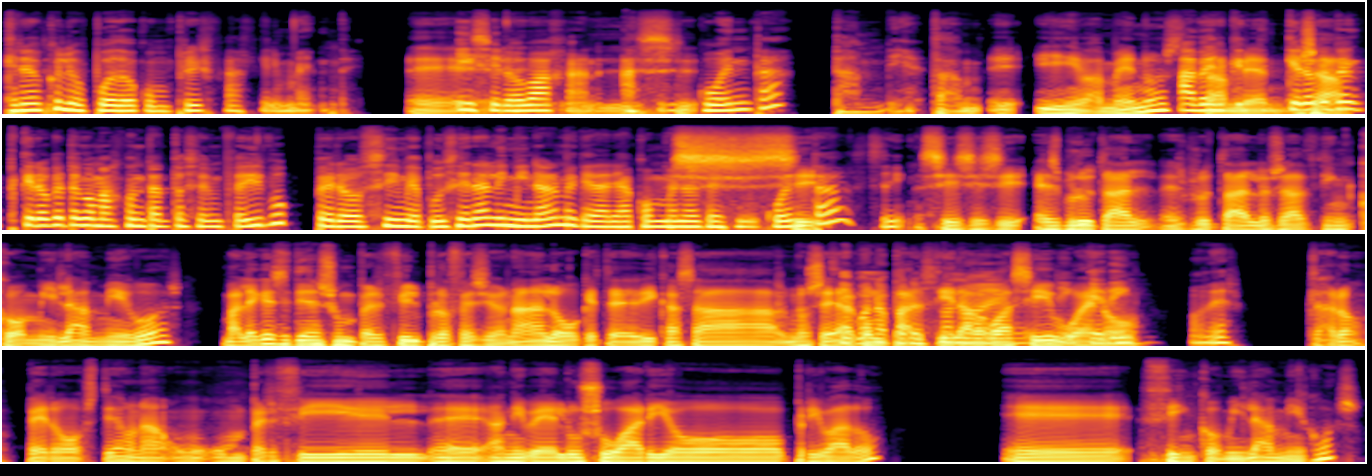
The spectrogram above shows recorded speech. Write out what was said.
Creo que lo puedo cumplir fácilmente. Eh, Y si lo bajan a sí, 50, también. tam- y a menos A ver, que- también. O creo, sea, que te- creo que tengo más contactos en Facebook, pero si me pusiera a eliminar me quedaría con menos de Sí. 50. Sí. Sí, sí, sí, es brutal, es brutal. O sea, 5.000 amigos. Vale que si tienes un perfil profesional o que te dedicas a, no sé, Sí, a bueno, compartir algo así, bueno, LinkedIn, Joder. claro, pero hostia, una- un perfil eh, a nivel usuario privado, eh, 5.000 amigos.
